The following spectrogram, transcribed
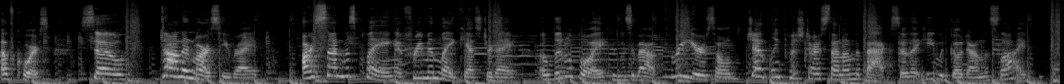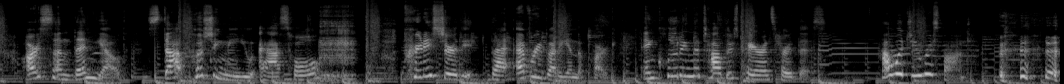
Of course. So, Don and Marcy write Our son was playing at Freeman Lake yesterday. A little boy who was about three years old gently pushed our son on the back so that he would go down the slide. Our son then yelled, Stop pushing me, you asshole! Pretty sure the, that everybody in the park, including the toddler's parents, heard this. How would you respond?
